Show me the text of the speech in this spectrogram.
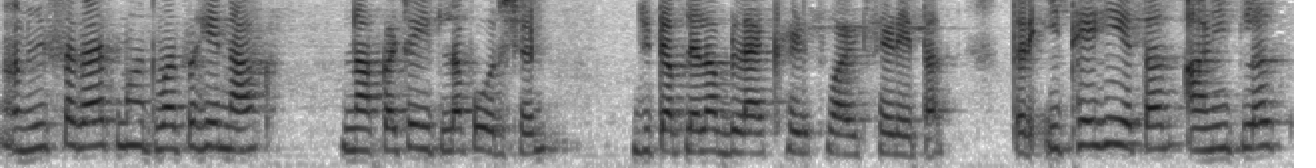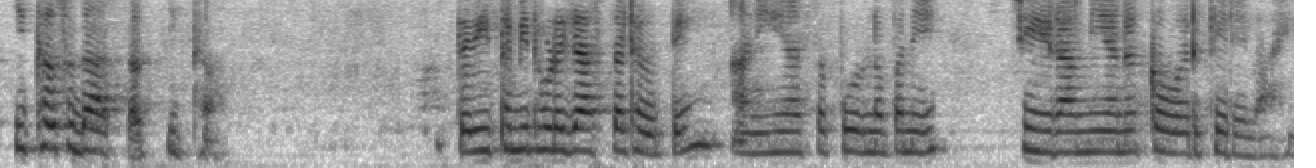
आणि सगळ्यात महत्त्वाचं हे नाक. नाकाच्या इथला पोर्शन जिथे आपल्याला ब्लॅक हेड्स व्हाईट हेड येतात. तर इथेही येतात आणि प्लस इथंसुद्धा असतात इथं. तर इथं मी थोडं जास्त ठेवते आणि हे असं पूर्णपणे चेहरा मी यानं कवर केलेला आहे.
